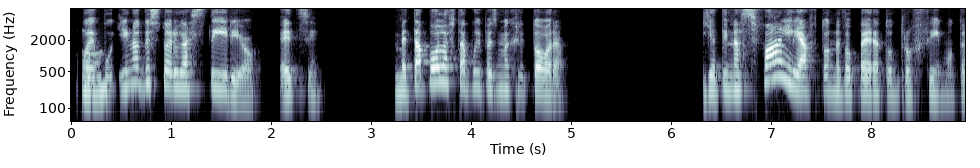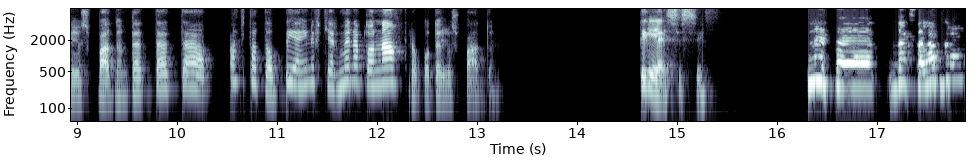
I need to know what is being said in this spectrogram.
που, Μμ. που γίνονται στο εργαστήριο, έτσι. Μετά από όλα αυτά που είπες μέχρι τώρα, για την ασφάλεια αυτών εδώ πέρα των τροφίμων, τέλος πάντων, τα, τα, τα, αυτά τα οποία είναι φτιαγμένα από τον άνθρωπο, τέλος πάντων. Τι λες εσύ; Ναι, τα, εντάξει, τα lab grown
